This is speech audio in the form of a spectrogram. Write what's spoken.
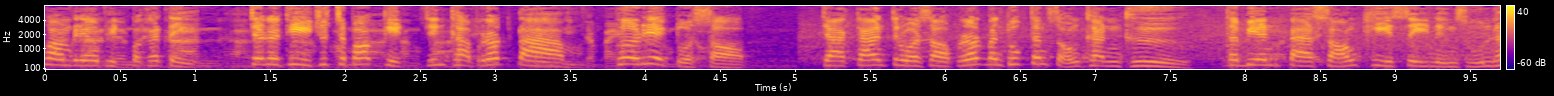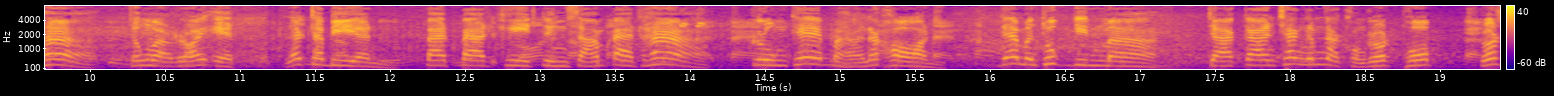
ความเร็วผิดปกติ เจ้าหน้าที่ชุดเฉพาะกิจจึงขับรถตาม เพื่อเรียกตรวจสอบ จากการตรวจสอบรถบรรทุกทั้งสองคันคือ ทะเบียน 82ขีด4105 จังหวัดร้อยเอ็ด และทะเบียน 88ขีด1385 กรุงเทพมหานคร ได้บรรทุกดินมา จากการชั่งน้ำหนักของรถพบ รถ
